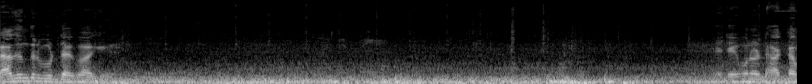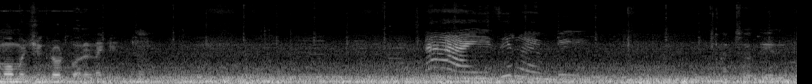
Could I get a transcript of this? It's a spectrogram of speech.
রাজেন্দ্রপুর দেখো আগে। এটা মনে হয় ঢাকা ময়মনসিং রোড বলে নাকি হ্যাঁ জিরো এমবি আচ্ছা দিয়ে দেবো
